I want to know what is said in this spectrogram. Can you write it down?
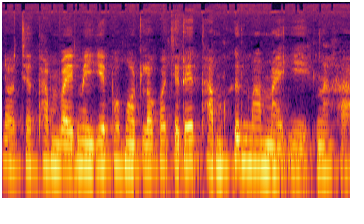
เราจะทำไว้ไม่เยอะพอหมดเราก็จะได้ทำขึ้นมาใหม่อีกนะคะ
